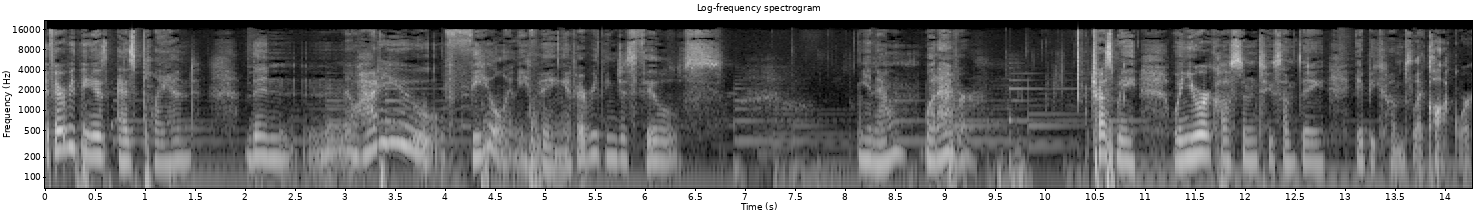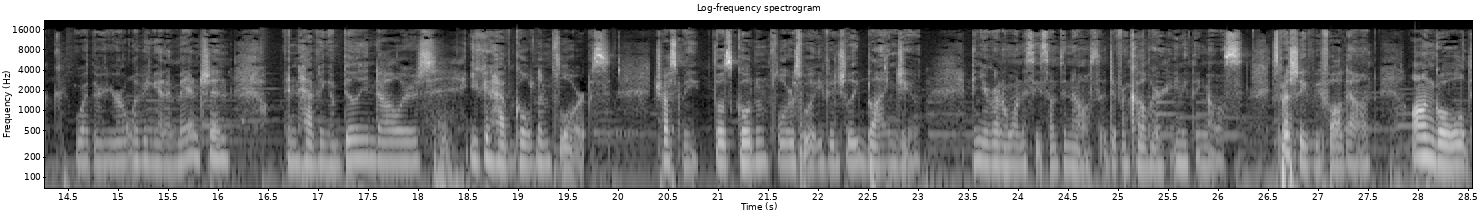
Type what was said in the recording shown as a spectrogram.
If everything is as planned, then how do you feel anything if everything just feels you know, whatever. Trust me, when you're accustomed to something, it becomes like clockwork. Whether you're living in a mansion and having a billion dollars, you can have golden floors. Trust me, those golden floors will eventually blind you, and you're going to want to see something else, a different color, anything else. Especially if we fall down on gold,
